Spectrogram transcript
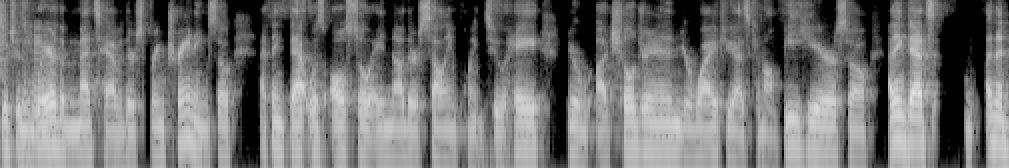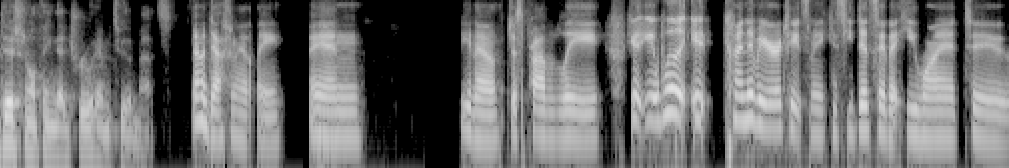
which is mm-hmm. where the Mets have their spring training. So I think that was also another selling point too. Hey, your uh, children, your wife, you guys can all be here. So I think that's an additional thing that drew him to the Mets. Oh, definitely. And you know, just probably it, it, well, it kind of irritates me because he did say that he wanted to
